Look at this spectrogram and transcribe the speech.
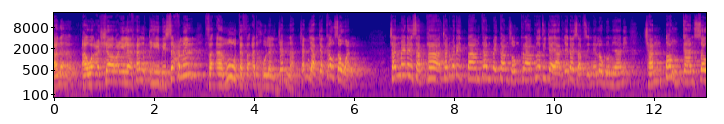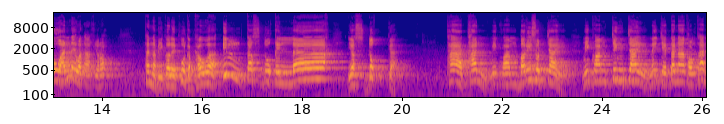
อันอาวอัชาระอิลาฮัลกิฮิบิซะมินฟะอามูตฟะอัดคุลลจันนะฉันอยากจะเข้าสวรรค์ ฉันไม่ได้ศรัทธา ฉันไม่ได้ตามท่านไปทำสงคราม เพื่อที่จะอยากจะได้ทรัพย์สินในโลกดุนยานี้ ฉันต้องการสวรรค์ในวันอาคิราะห์ท่านนบีก็เลยพูดกับเขาว่า อินตัสดุกิลลาห์ยัสดุกกะ ถ้าท่านมีความบริสุทธิ์ใจ มีความจริงใจในเจตนาของท่าน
